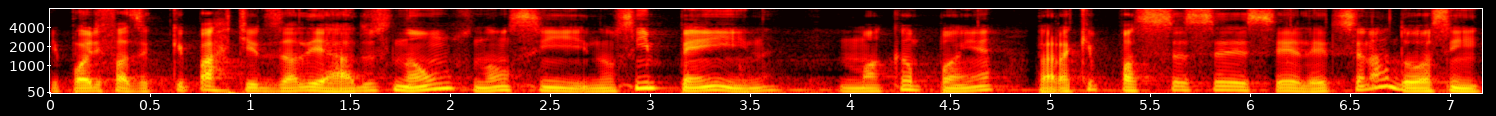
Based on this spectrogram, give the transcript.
e pode fazer com que partidos aliados não, não, se, não se empenhem né, numa campanha para que possa ser, ser eleito senador. Assim,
